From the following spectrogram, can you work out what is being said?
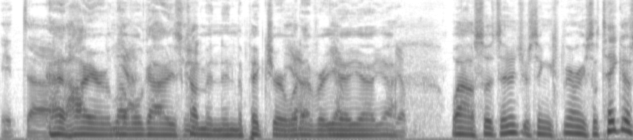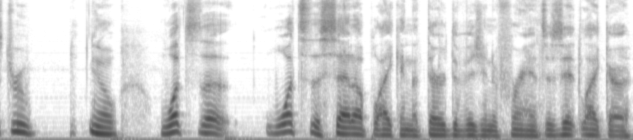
it uh, Had higher level guys He- coming in the picture or whatever. Yeah, yeah, yeah. Yep. Wow, so it's an interesting experience. So take us through, you know, what's the what's the setup like in the third division of France? Is it like a,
